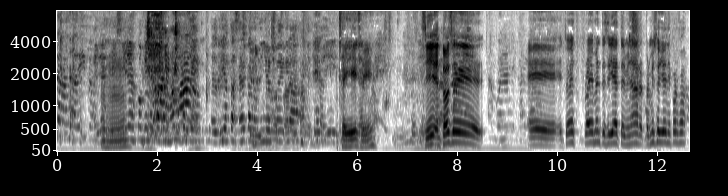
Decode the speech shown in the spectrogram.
avanzadito. Ujú. Sí les conviene pasar mano porque el río está cerca, los niños pueden ir a, a meter ahí. Sí, sí. Sí, entonces, eh, entonces probablemente sería terminar, permiso Jenny, porfa,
